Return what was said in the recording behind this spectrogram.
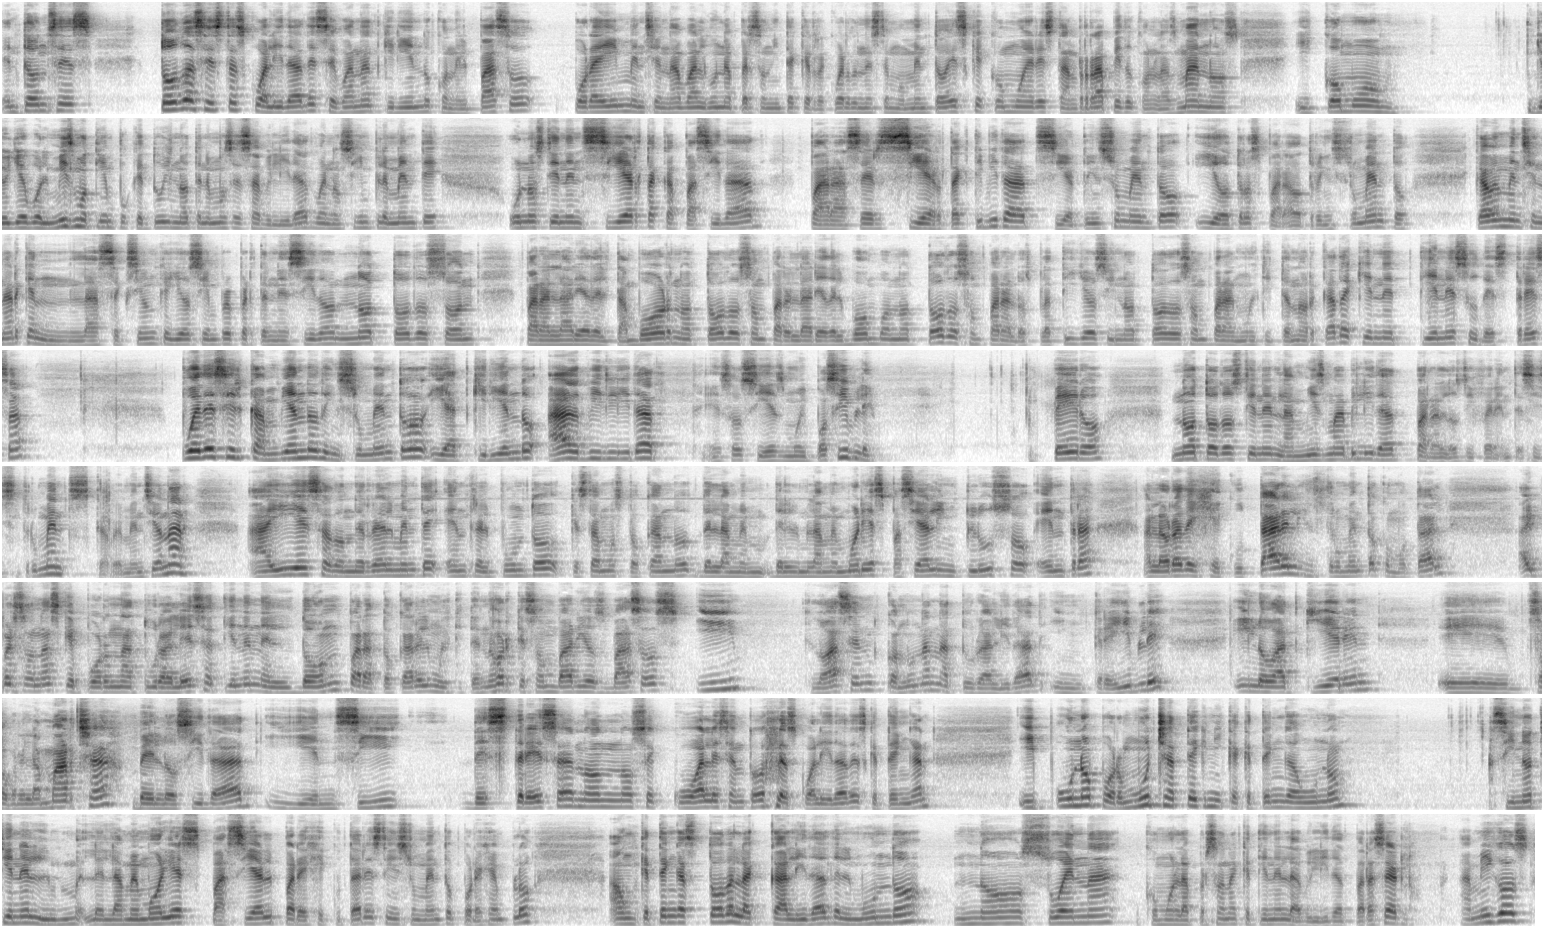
Entonces, Todas estas cualidades se van adquiriendo con el paso. Por ahí mencionaba alguna personita que recuerdo en este momento, es que cómo eres tan rápido con las manos y cómo yo llevo el mismo tiempo que tú y no tenemos esa habilidad. Bueno, simplemente unos tienen cierta capacidad para hacer cierta actividad, cierto instrumento y otros para otro instrumento. Cabe mencionar que en la sección que yo siempre he pertenecido, no todos son para el área del tambor, no todos son para el área del bombo, no todos son para los platillos y no todos son para el multitenor. Cada quien tiene su destreza. Puedes ir cambiando de instrumento y adquiriendo habilidad. Eso sí es muy posible. Pero no todos tienen la misma habilidad para los diferentes instrumentos, cabe mencionar. Ahí es a donde realmente entra el punto que estamos tocando de la, memoria espacial, incluso entra a la hora de ejecutar el instrumento como tal. Hay personas que por naturaleza tienen el don para tocar el multitenor, que son varios vasos, y lo hacen con una naturalidad increíble y lo adquieren eh, sobre la marcha, velocidad y en sí destreza, no, no sé cuáles sean todas las cualidades que tengan. Y uno, por mucha técnica que tenga uno, si no tiene la memoria espacial para ejecutar este instrumento, por ejemplo, aunque tengas toda la calidad del mundo, no suena como la persona que tiene la habilidad para hacerlo. Amigos,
